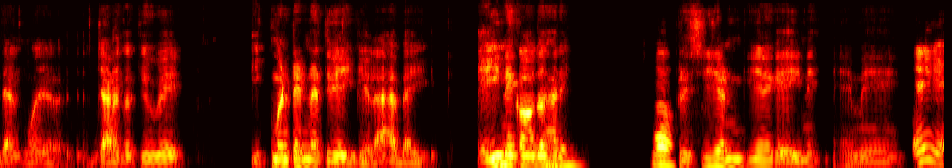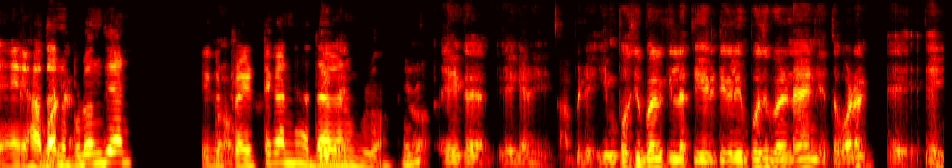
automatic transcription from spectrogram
දැන් ඔය ජනක කිව්වේ ඉක්මනට එන්නේ නැති වෙයි කියලා. හැබැයි එයිනේ කවුද හරි. ප්‍රිසිෂන් කියන එක එයිනේ මේ ඒ හදන්න පුළුවන් දයන් ඔව්. ට්‍රේට් එකන්න හදාගන්න පුළුවන්. ඒක ඒගැන අපිට ඉම්පොසිබල් කියලා තීරටිකල ඉම්පොසිබල් නෑන එතකොට ඒ- ඒ.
